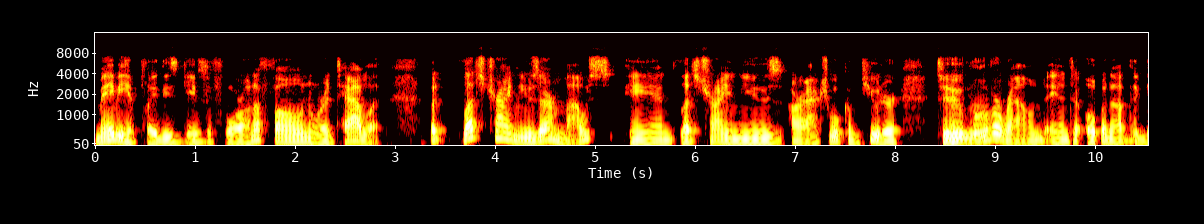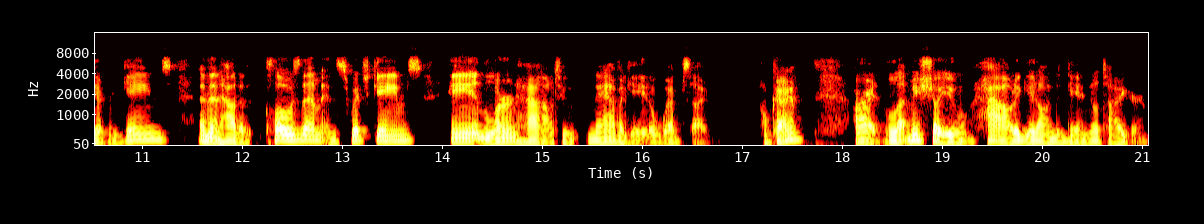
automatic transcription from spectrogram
maybe have played these games before on a phone or a tablet, but let's try and use our mouse and let's try and use our actual computer to move around and to open up the different games and then how to close them and switch games and learn how to navigate a website. Okay? All right, let me show you how to get onto Daniel Tiger.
